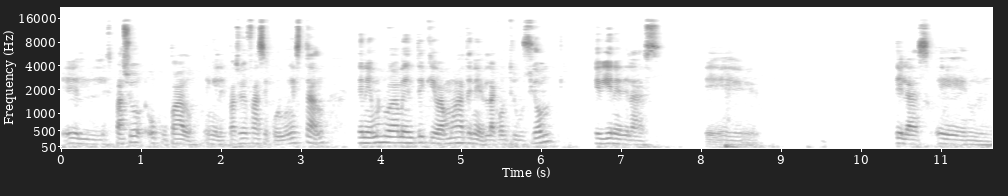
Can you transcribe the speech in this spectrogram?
el espacio ocupado en el espacio de fase por un estado, tenemos nuevamente que vamos a tener la contribución que viene de las eh, de las em,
